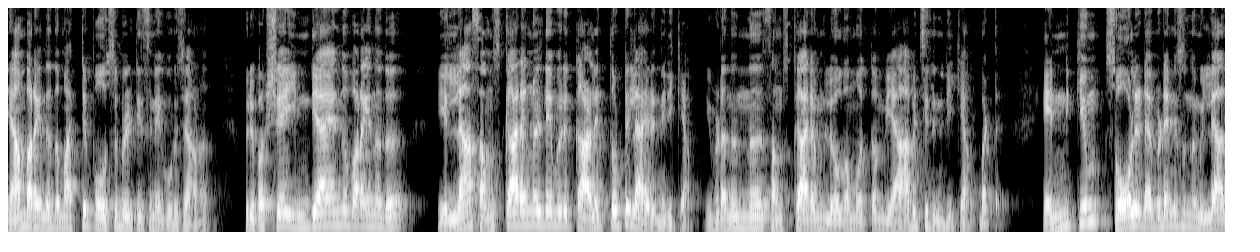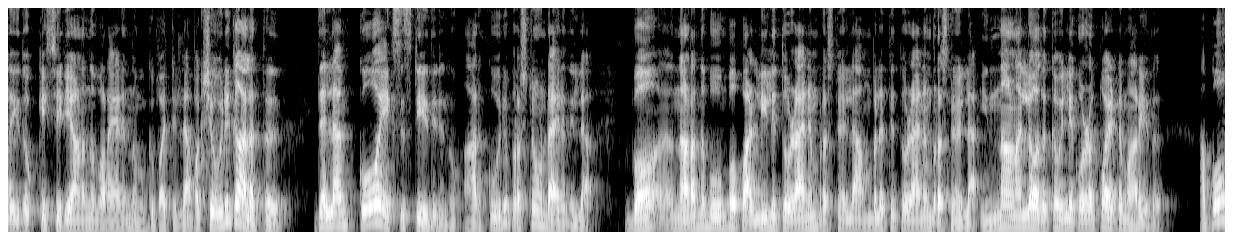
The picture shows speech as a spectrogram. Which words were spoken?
ഞാൻ പറയുന്നത് മറ്റ് പോസിബിലിറ്റീസിനെ കുറിച്ചാണ്. ഒരു പക്ഷേ ഇന്ത്യ എന്ന് പറയുന്നത് എല്ലാ സംസ്കാരങ്ങളുടെയും ഒരു കളിത്തൊട്ടിലായിരുന്നിരിക്കാം. ഇവിടെ നിന്ന് സംസ്കാരം ലോകം മൊത്തം വ്യാപിച്ചിരുന്നിരിക്കാം. ബട്ട് എനിക്കും സോളിഡ് എവിഡൻസ് ഒന്നും ഇല്ലാതെ ഇതൊക്കെ ശരിയാണെന്ന് പറയാനും നമുക്ക് പറ്റില്ല. പക്ഷെ ഒരു കാലത്ത് ഇതെല്ലാം കോ എക്സിസ്റ്റ് ചെയ്തിരുന്നു. ആർക്കും ഒരു പ്രശ്നവും ഉണ്ടായിരുന്നില്ല. ഇപ്പോൾ നടന്നു പോകുമ്പോൾ പള്ളിയിൽ തൊഴാനും പ്രശ്നമില്ല അമ്പലത്തിൽ തൊഴാനും പ്രശ്നമില്ല. ഇന്നാണല്ലോ അതൊക്കെ വലിയ കുഴപ്പമായിട്ട് മാറിയത്. അപ്പോൾ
